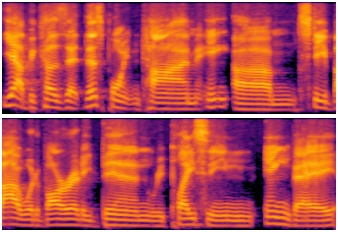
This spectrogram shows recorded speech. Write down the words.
Yeah, because at this point in time, um, Steve Vai would have already been replacing Yngwie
